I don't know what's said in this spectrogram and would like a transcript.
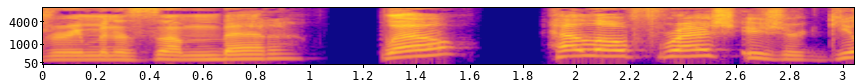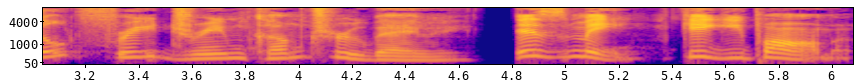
Dreaming of something better? Well, HelloFresh is your guilt-free dream come true, baby. It's me, Kiki Palmer.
